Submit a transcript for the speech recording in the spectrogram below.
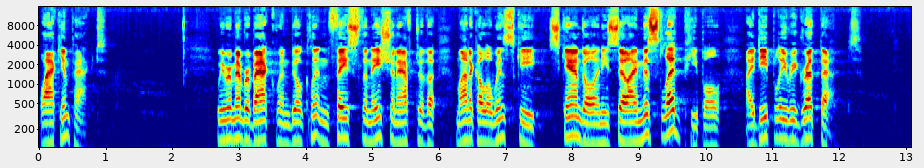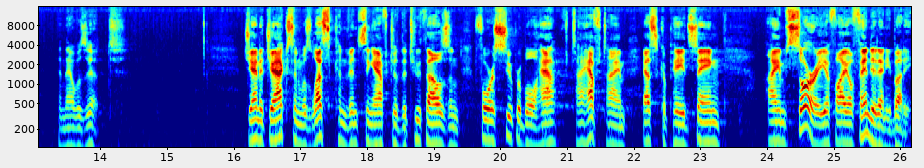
lack impact. We remember back when Bill Clinton faced the nation after the Monica Lewinsky scandal, and he said, I misled people. I deeply regret that. And that was it. Janet Jackson was less convincing after the 2004 Super Bowl half, halftime escapade, saying, I am sorry if I offended anybody.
